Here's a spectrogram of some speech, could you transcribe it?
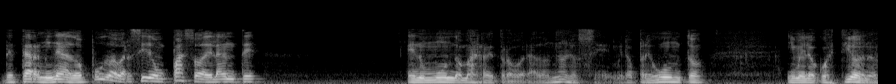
determinado pudo haber sido un paso adelante en un mundo más retrógrado. No lo sé, me lo pregunto y me lo cuestiono.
